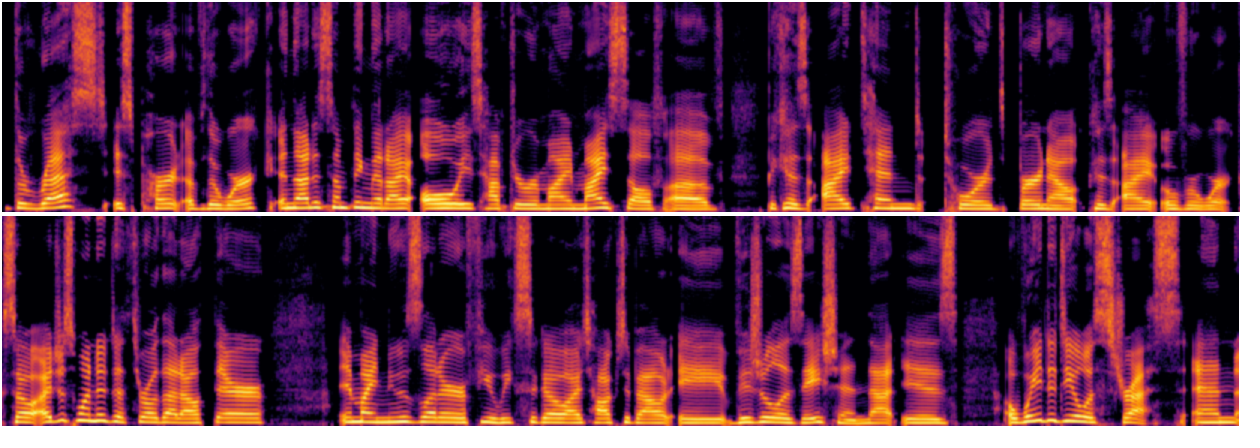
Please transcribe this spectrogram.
the rest is part of the work. And that is something that I always have to remind myself of because I tend towards burnout because I overwork. So I just wanted to throw that out there. In my newsletter a few weeks ago, I talked about a visualization that is a way to deal with stress. And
